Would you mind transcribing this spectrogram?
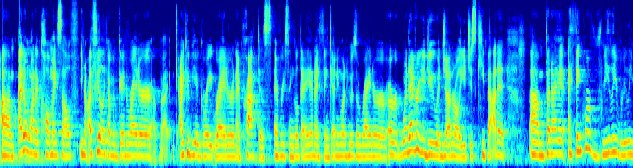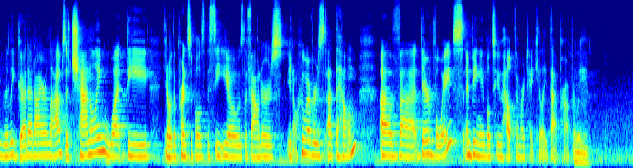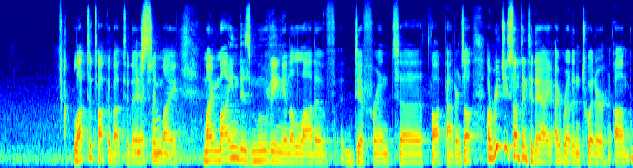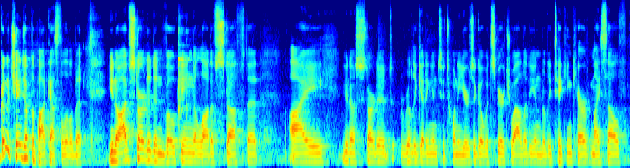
um, I don't want to call myself, you know, I feel like I'm a good writer. I, I, could be a great writer and I practice every single day. And I think anyone who's a writer or, or whatever you do in general, you just keep at it. Um, but I, I think we're really, really, really good at IR Labs of channeling what the, you know, the principals, the CEOs, the founders, you know, whoever's at the helm of uh, their voice and being able to help them articulate that properly. Mm. A lot to talk about today. There's Actually, so my my mind is moving in a lot of different uh, thought patterns. I'll, I'll read you something today I, I read in Twitter. Um, we're going to change up the podcast a little bit. You know, I've started invoking a lot of stuff that I, you know, started really getting into 20 years ago with spirituality and really taking care of myself.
